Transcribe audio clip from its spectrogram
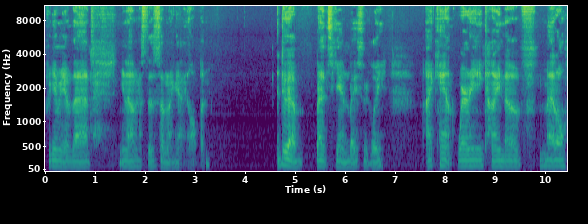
forgive me of that. You know, guess this is something I can't help. But I do have bad skin basically. I can't wear any kind of metal.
